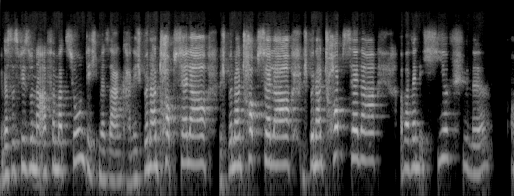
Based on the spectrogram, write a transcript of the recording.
Das ist wie so eine Affirmation, die ich mir sagen kann. Ich bin ein Topseller, ich bin ein Topseller, ich bin ein Topseller. Aber wenn ich hier fühle, oh,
